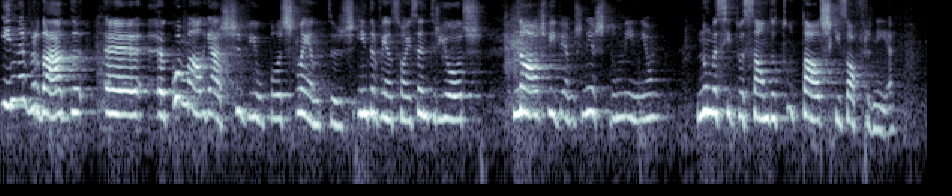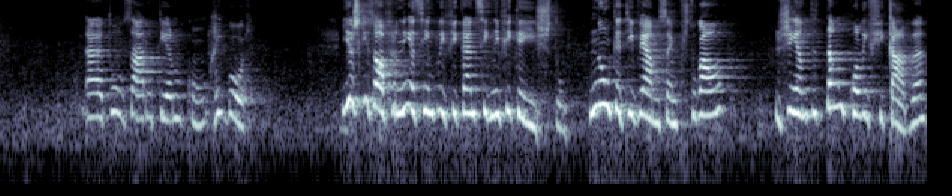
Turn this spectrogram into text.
e, na verdade, uh, como aliás se viu pelas excelentes intervenções anteriores, nós vivemos neste domínio numa situação de total esquizofrenia. Uh, estou a usar o termo com rigor, e a esquizofrenia simplificante significa isto. Nunca tivemos em Portugal gente tão qualificada,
